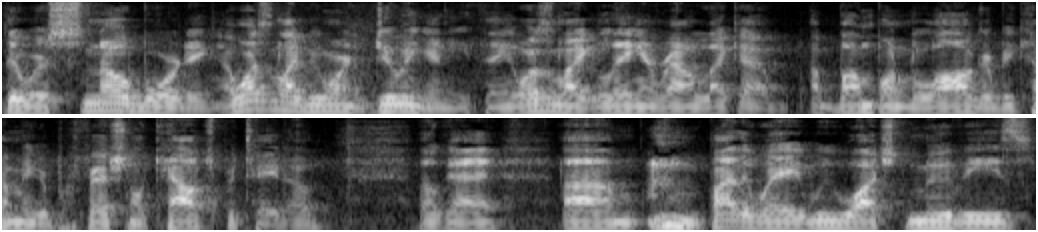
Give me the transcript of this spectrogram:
there was snowboarding. It wasn't like we weren't doing anything. It wasn't like laying around like a, a bump on the log or becoming a professional couch potato. Okay. Um, by the way, we watched movies.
